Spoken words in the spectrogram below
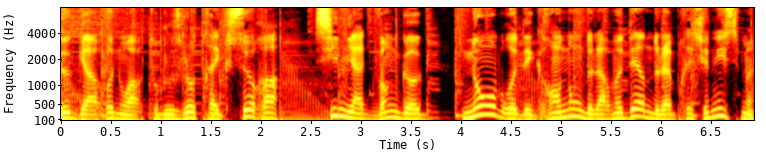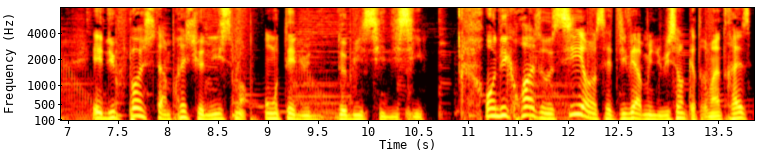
Degas, Renoir, Toulouse-Lautrec, Seurat, Signac, Van Gogh, nombre des grands noms de l'art moderne, de l'impressionnisme et du post-impressionnisme ont élu domicile ici. On y croise aussi, en cet hiver 1893,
